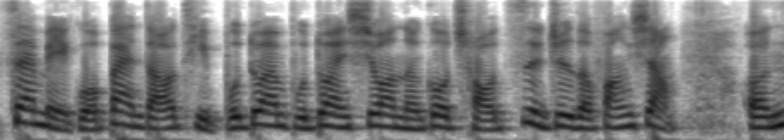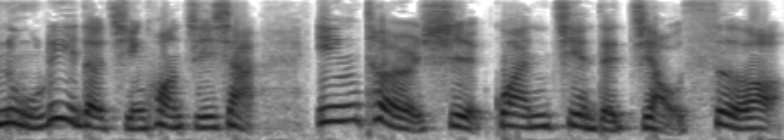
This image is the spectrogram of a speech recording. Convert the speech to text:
在美国半导体不断不断希望能够朝自制的方向呃努力的情况之下，英特尔是关键的角色哦。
